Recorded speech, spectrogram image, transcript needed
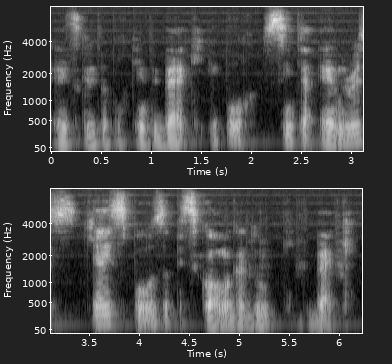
é escrita por Kent Beck e por Cynthia Andrews, que é a esposa psicóloga do Kent Beck.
